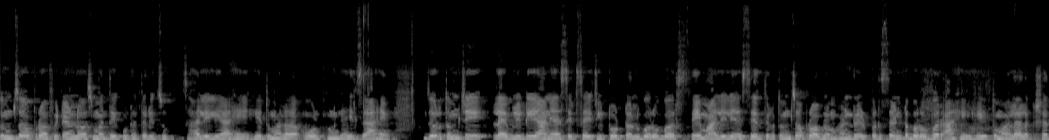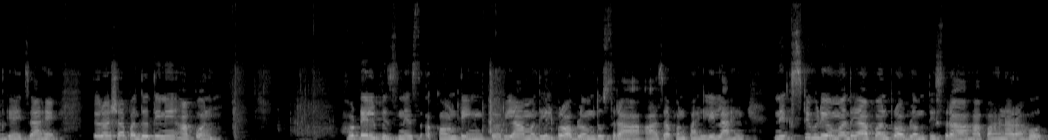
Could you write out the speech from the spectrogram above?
तुमचं प्रॉफिट अँड लॉसमध्ये कुठंतरी चूक झालेली आहे हे तुम्हाला ओळखून घ्यायचं आहे. जर तुमची लायबिलिटी आणि असेट साईजची टोटल बरोबर सेम आलेली असेल तर तुमचा प्रॉब्लेम हंड्रेड पर्सेंट बरोबर आहे हे तुम्हाला लक्षात घ्यायचं आहे. तर अशा पद्धतीने आपण हॉटेल बिझनेस अकाउंटिंग तर यामधील प्रॉब्लेम दुसरा आज आपण पाहिलेला आहे. नेक्स्ट व्हिडिओमध्ये आपण प्रॉब्लेम तिसरा हा पाहणार आहोत.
